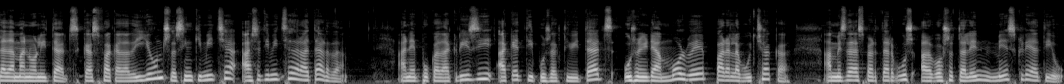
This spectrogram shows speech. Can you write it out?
la de manualitats, que es fa cada dilluns de 5 i mitja a 7 i mitja de la tarda. En època de crisi, aquest tipus d'activitats us anirà molt bé per a la butxaca, a més de despertar-vos el vostre talent més creatiu.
